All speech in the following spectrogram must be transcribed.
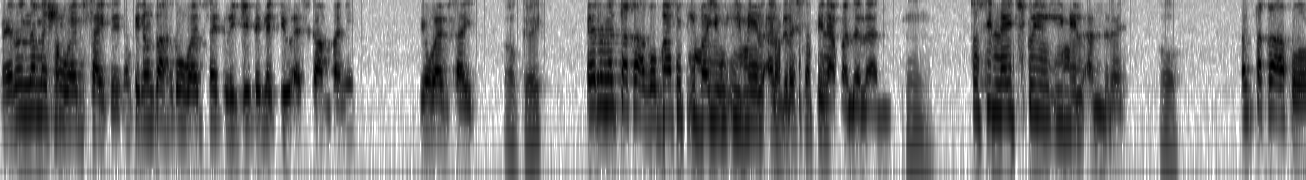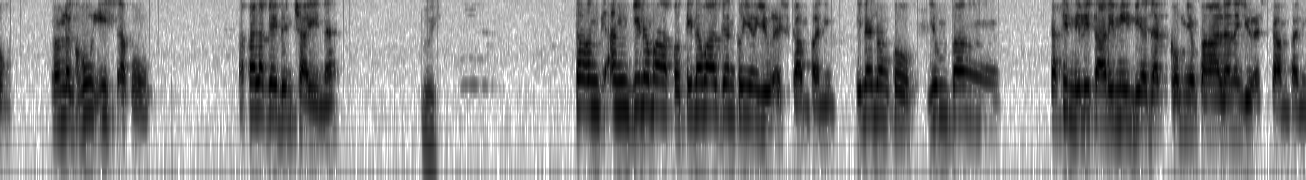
meron naman siyang website eh. Nung pinuntahan kong website, legitimate US company yung website. Okay. Pero nagtaka ako bakit iba yung email address na pinapadalan. Hmm. So sinerch ko yung email address. Oh. Nagtaka ako, nung nag-whois ako, nakalagay doon China. Uy. So ang, ang ginawa ko, tinawagan ko yung US company. Tinanong ko, yung bang, kasi militarymedia.com yung pangalan ng US company.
